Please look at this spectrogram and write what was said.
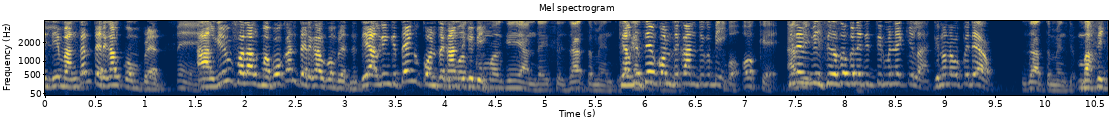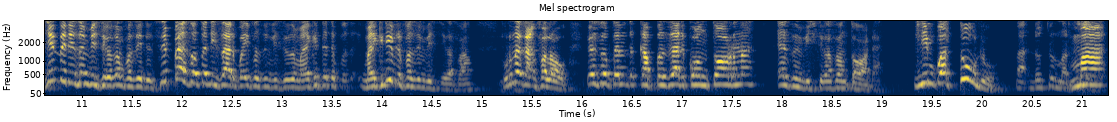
ali manga terregal completo. É. Alguém falou com bukan terregal completo. Tem alguém que tem conta canto que bi. Como que anda isso, exatamente. Tem alguém que tem Esse conta canto que bi. Bom, ok. Que na investigação que ele determina aquilo lá, que não é o PDL. Exatamente. Mas se quem diz investigação fazer isso, se a pessoa está dizendo para ir fazer investigação, mas que tem mas que deve fazer investigação. Por não falou, a pessoa tem capacidade de contorna essa investigação toda. Limpa tudo. Mas, doutor Marcelo, Mas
